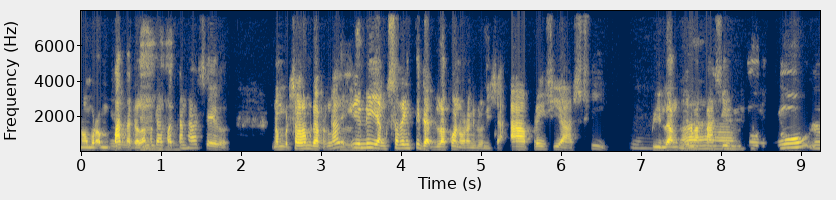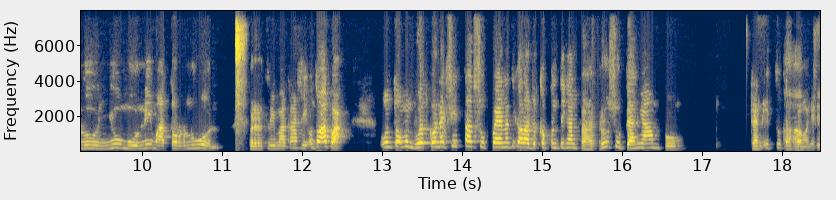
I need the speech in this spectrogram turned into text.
Nomor empat Hmm. adalah mendapatkan hasil. Nomor setelah mendapatkan hasil, Hmm. ini yang sering tidak dilakukan orang Indonesia, apresiasi Hmm. bilang terima Ah. kasih lunyu lunyu muni matur nuwun berterima kasih untuk apa untuk membuat koneksitas supaya nanti kalau ada kepentingan baru sudah nyambung. Dan itu terbangun itu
